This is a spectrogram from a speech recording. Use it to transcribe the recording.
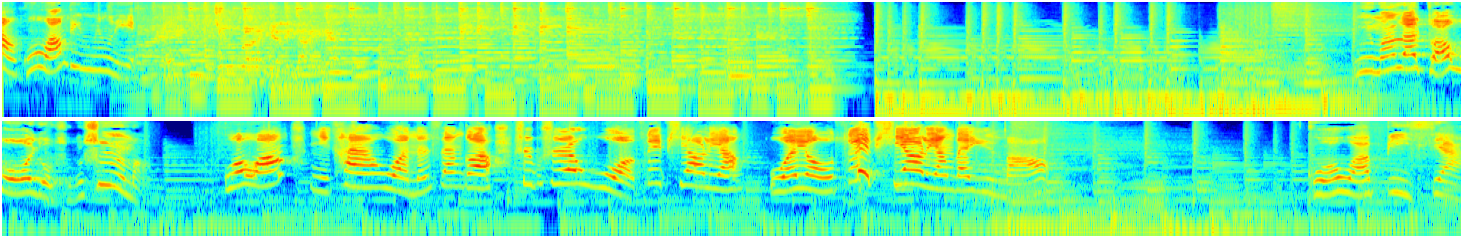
要国王评评理。你们来找我有什么事吗？国王，你看我们三个是不是我最漂亮？我有最漂亮的羽毛。国王陛下，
